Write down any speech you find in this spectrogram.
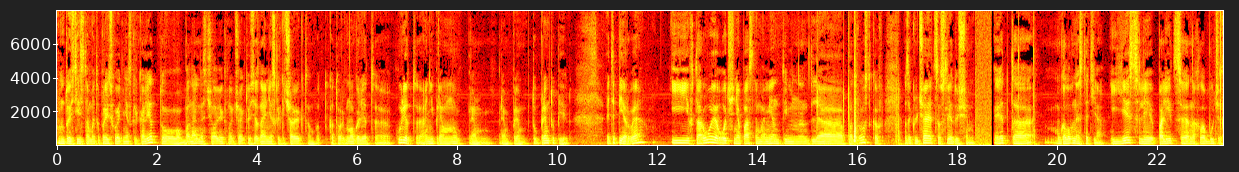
Ну, то есть, если там это происходит несколько лет, то банальность человек, ну, человек, то есть, я знаю несколько человек, там, вот, которые много лет э, курят, они прям, ну, прям, прям, прям, ту, прям тупеют. Это первое. И второе, очень опасный момент именно для подростков заключается в следующем. Это уголовная статья. И если полиция нахлобучит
